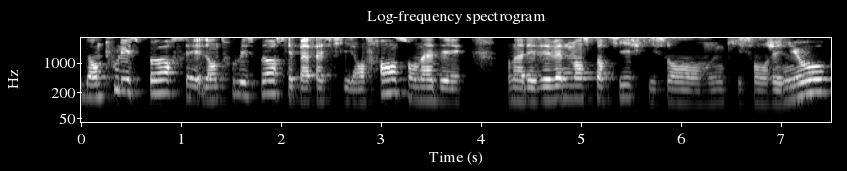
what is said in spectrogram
dans tous les sports, c'est dans tous les sports, c'est pas facile. En France, on a des on a des événements sportifs qui sont qui sont géniaux.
